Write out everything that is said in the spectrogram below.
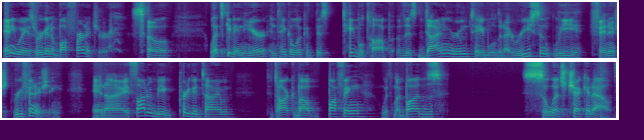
Anyways, we're gonna buff furniture. So let's get in here and take a look at this tabletop of this dining room table that I recently finished refinishing. And I thought it would be a pretty good time to talk about buffing with my buds. So let's check it out.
